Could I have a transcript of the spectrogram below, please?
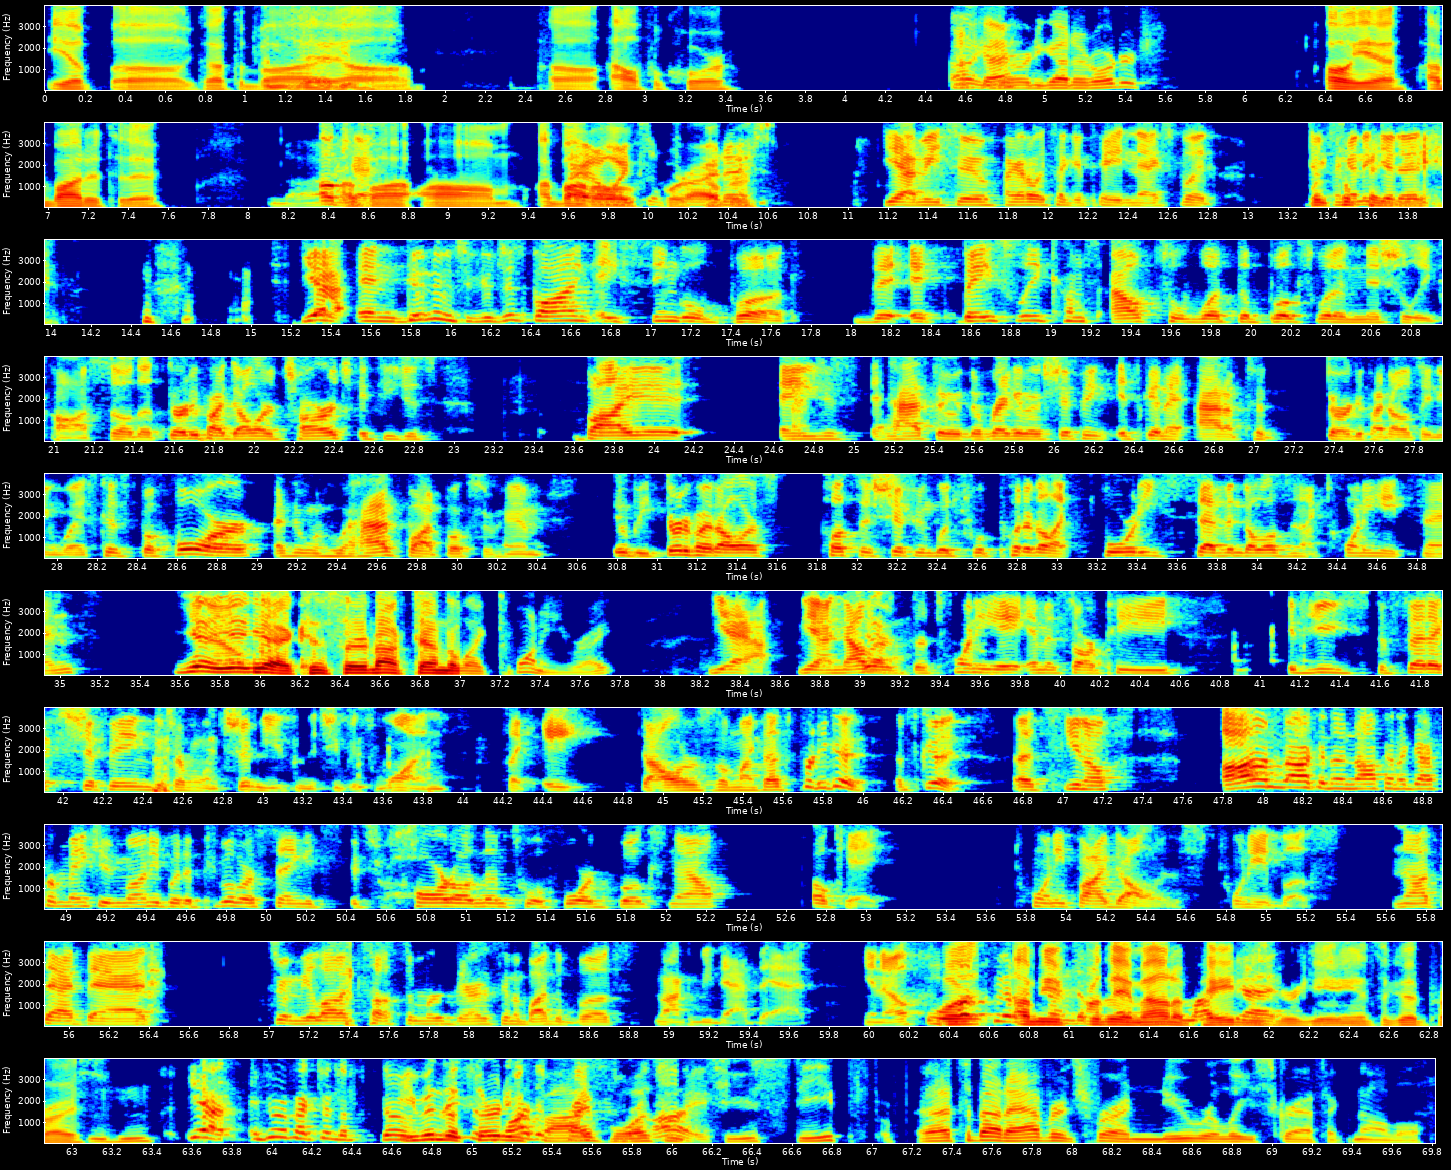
Yep. Uh, got to buy uh, uh Alpha Core. Oh, Okay. you already got it ordered? Oh yeah, I bought it today. Okay. I bought um I bought gotta all wait four Friday. covers. Yeah, me too. I gotta wait till I get paid next, but Wait till definitely gonna get it. Yeah, and good news if you're just buying a single book, the, it basically comes out to what the books would initially cost. So the $35 charge, if you just buy it and you just had the, the regular shipping, it's gonna add up to $35 anyways. Because before, everyone who has bought books from him, it would be $35 plus the shipping, which would put it at like $47 and like 28 cents. Yeah, yeah, yeah. Because they're knocked down to like 20, right? Yeah, yeah. Now Yeah. they're they're 28 MSRP. If you use the FedEx shipping, which everyone should be using the cheapest one, it's like eight dollars or something like. That's pretty good. That's good. That's you know, I'm not gonna knock on a guy for making money, but if people are saying it's it's hard on them to afford books now, okay, twenty five dollars, twenty eight bucks, not that bad. There's gonna be a lot of customers there that's gonna buy the books. It's not gonna be that bad, you know. Well, I mean, understand for the prices amount of like pages that- you're getting, it's a good price. Mhm. yeah, and people factor the, the Even the 35 prices were high- wasn't too steep. That's about average for a new release graphic novel.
